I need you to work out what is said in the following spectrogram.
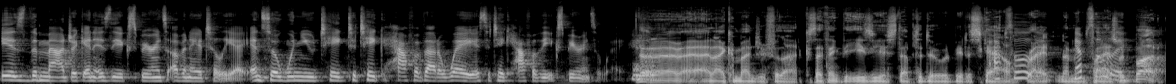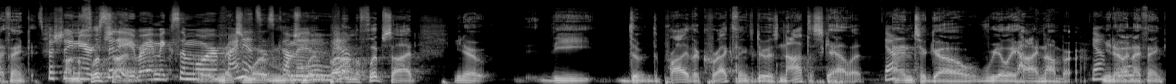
is the magic and is the experience of Anée Atelier and so when you take to take half of that away is to take half of the experience away No, no, no, and I commend you for that because I think the easiest step to do would be to scale, Absolutely. right? And I mean, Absolutely. financially, but I think especially in New York City, side, right? Make some uh, more it makes finances more- come more- in. But Yeah. on the flip side, you know, the the the probably the correct thing to do is not to scale it Yeah. and to go really high number. Yeah. You know, and I think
